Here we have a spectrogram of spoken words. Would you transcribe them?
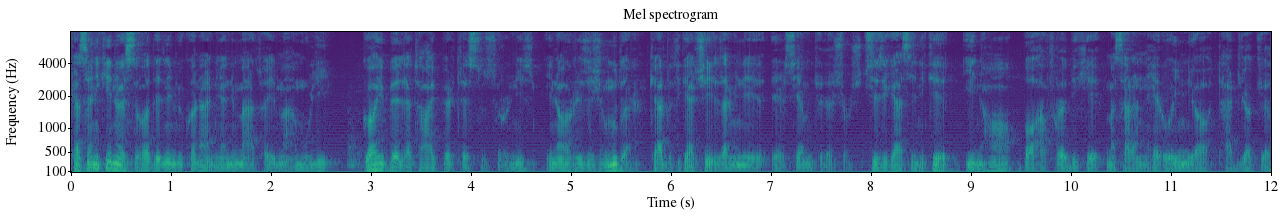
کسانی که اینو استفاده نمی‌کنن یعنی مردهای معمولی گاهی به علت هایپرتستوسترونیسم اینا ریزش مو دارن. که البته گرچه زمینه ارسی هم می‌تونه باشه. چیزی که هست اینه که اینها با افرادی که مثلا هروئین یا تریاک یا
